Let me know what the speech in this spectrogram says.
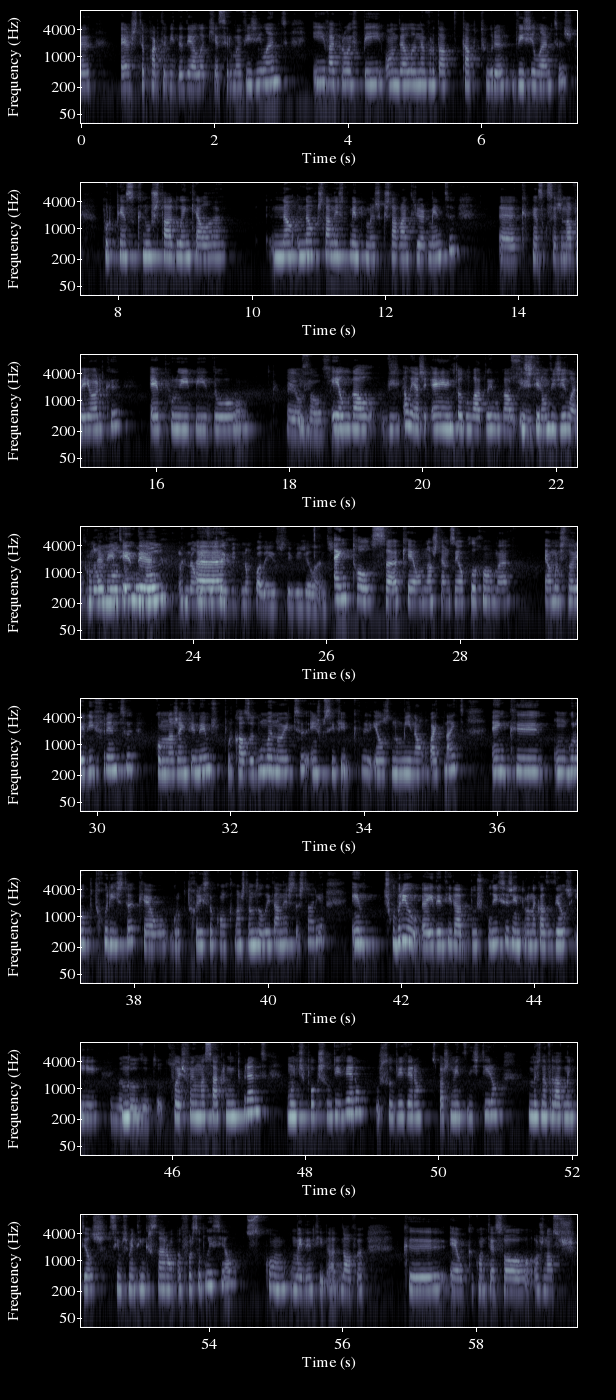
esta parte da vida dela, que é ser uma vigilante, e vai para o FBI, onde ela, na verdade, captura vigilantes porque penso que no estado em que ela não, não que está neste momento, mas que estava anteriormente, uh, que penso que seja Nova York, é proibido. É ilegal. É ilegal. Aliás, é em todo o lado ilegal sim. existir um vigilante, como no devem entender. Comum, não, existem, uh, não podem existir vigilantes. Em Tulsa, que é onde nós estamos, em Oklahoma, é uma história diferente como nós já entendemos, por causa de uma noite em específico que eles denominam White Night, em que um grupo terrorista, que é o grupo terrorista com que nós estamos a lidar nesta história, descobriu a identidade dos polícias, entrou na casa deles e matou-os a todos. Pois foi um massacre muito grande, muitos poucos sobreviveram, os sobreviveram supostamente desistiram, mas na verdade muitos deles simplesmente ingressaram a força policial com uma identidade nova, que é o que acontece ao, aos nossos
